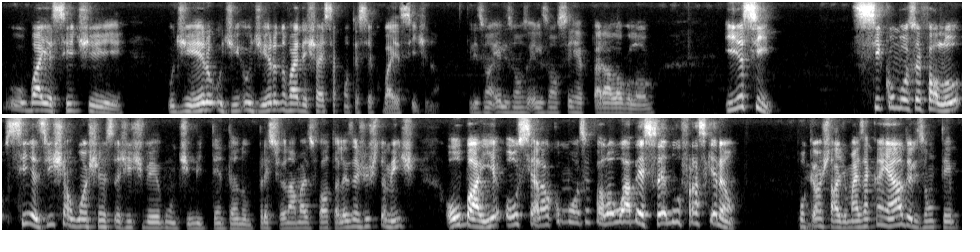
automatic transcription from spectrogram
o Bahia City, o dinheiro, o, o dinheiro não vai deixar isso acontecer com o Bahia City, não. Eles vão, eles vão, eles vão se recuperar logo, logo. E assim, se como você falou, se existe alguma chance da gente ver algum time tentando pressionar mais o Fortaleza, é justamente ou o Bahia ou o Ceará, como você falou, o ABC no Frasqueirão. Porque é, é um estádio mais acanhado, eles vão ter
